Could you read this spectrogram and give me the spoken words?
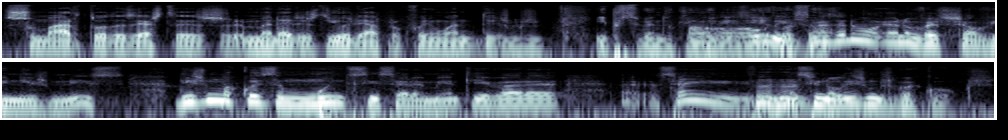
somar todas estas maneiras de olhar para o que foi um ano de discos. e percebendo o que o Oh, Rui oh, dizia em Luís, relação... mas eu não, eu não vejo chauvinismo nisso. Diz-me uma coisa muito sinceramente, e agora, eh, sem Uhum. nacionalismos bacocos.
